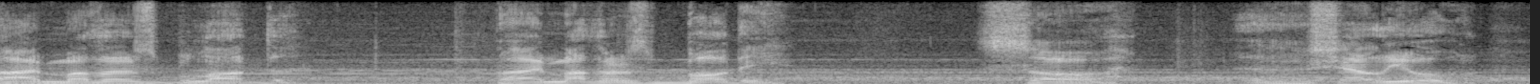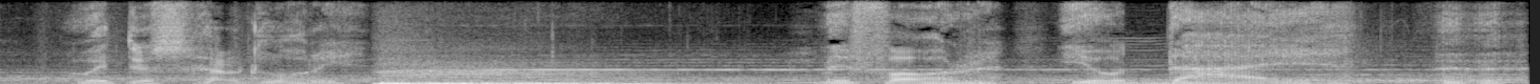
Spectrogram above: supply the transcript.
By mother's blood. By mother's body. So, uh, shall you witness her glory. Before you die.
